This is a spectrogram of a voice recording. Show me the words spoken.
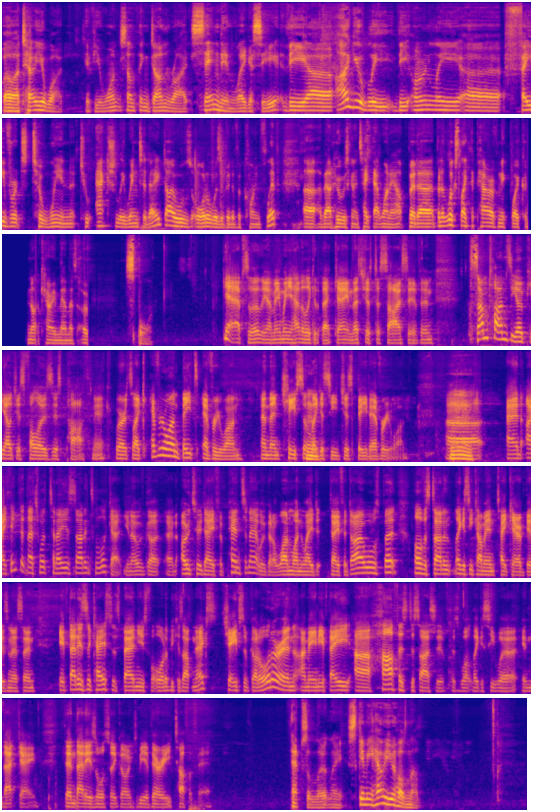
Well, I tell you what, if you want something done right, send in Legacy. The uh, arguably the only uh, favorite to win to actually win today. Direwolf's order was a bit of a coin flip uh, about who was going to take that one out, but uh, but it looks like the power of Nick Boy could not carry Mammoth over Spawn. Yeah, absolutely. I mean, when you had a look at that game, that's just decisive. And sometimes the OPL just follows this path, Nick, where it's like everyone beats everyone, and then Chiefs and mm. Legacy just beat everyone. Mm. Uh, and I think that that's what today is starting to look at. You know, we've got an O2 day for Pentanet, we've got a 1 1 way day for Direwolves, but all of a sudden, Legacy come in, take care of business. And if that is the case, it's bad news for Order because up next, Chiefs have got Order. And I mean, if they are half as decisive as what Legacy were in that game, then that is also going to be a very tough affair. Absolutely. Skimmy, how are you holding up?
